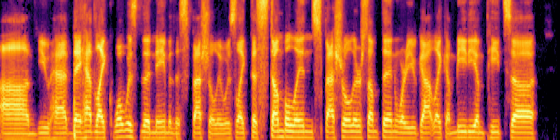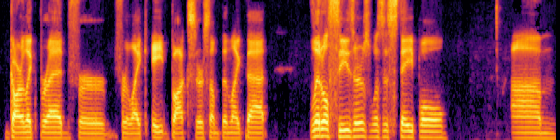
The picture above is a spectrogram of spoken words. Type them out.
Um you had they had like what was the name of the special? It was like the stumble in special or something where you got like a medium pizza, garlic bread for for like 8 bucks or something like that. Little Caesars was a staple. Um,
